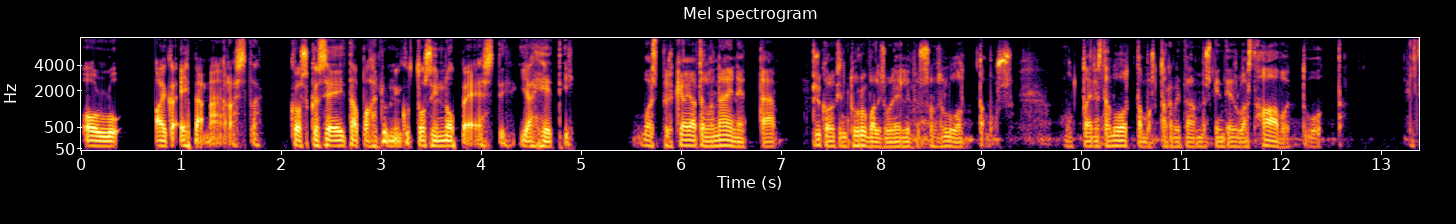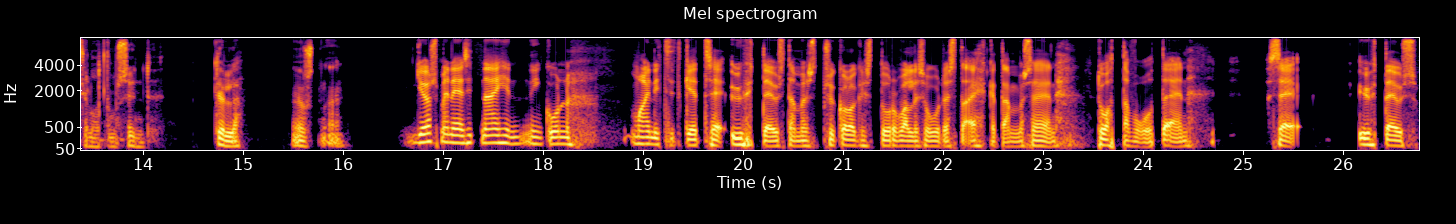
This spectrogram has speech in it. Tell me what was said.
ollut epämääräistä, koska se ei tapahdu niin kuin tosi nopeasti ja heti. Voisi myöskin ajatella näin, että psykologisen turvallisuuden edellytys on se luottamus, mutta ennen sitä luottamusta tarvitaan myöskin tietynlaista haavoittuvuutta. Eli se luottamus syntyy. Kyllä, just näin. Jos menee sitten näihin, niin kuin mainitsitkin, että se yhteys tämmöisestä psykologisesta turvallisuudesta ehkä tämmöiseen tuottavuuteen, se yhteys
